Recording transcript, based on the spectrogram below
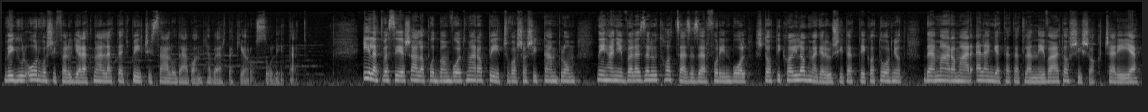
Végül orvosi felügyelet mellett egy pécsi szállodában heverte ki a rosszul létet. Életveszélyes állapotban volt már a Pécs-Vasasi templom. Néhány évvel ezelőtt 600 ezer forintból statikailag megerősítették a tornyot, de mára már elengedhetetlenné vált a sisak cseréje.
